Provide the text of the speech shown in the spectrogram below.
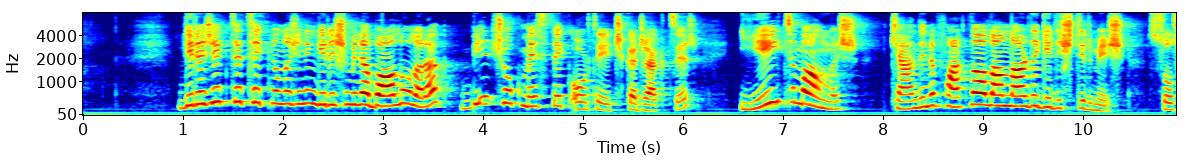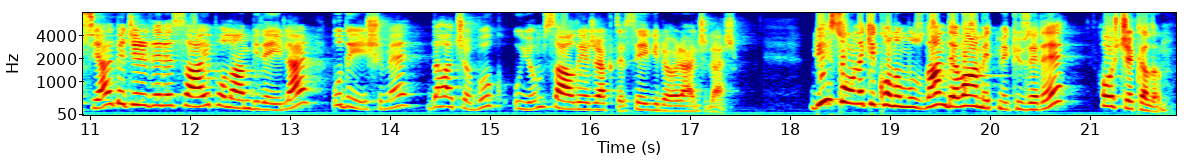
Gelecekte teknolojinin gelişimine bağlı olarak birçok meslek ortaya çıkacaktır. İyi eğitim almış, kendini farklı alanlarda geliştirmiş, sosyal becerilere sahip olan bireyler bu değişime daha çabuk uyum sağlayacaktır sevgili öğrenciler. Bir sonraki konumuzdan devam etmek üzere, hoşçakalın.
